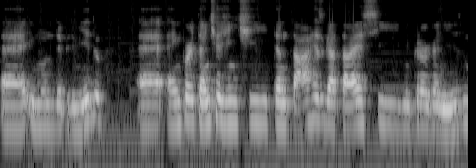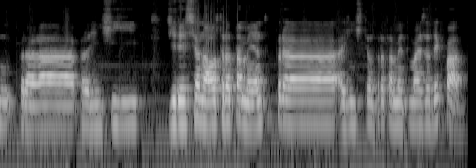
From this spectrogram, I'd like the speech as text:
é, imunodeprimido, é, é, importante a gente tentar resgatar esse microorganismo para a gente direcionar o tratamento para a gente ter um tratamento mais adequado.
